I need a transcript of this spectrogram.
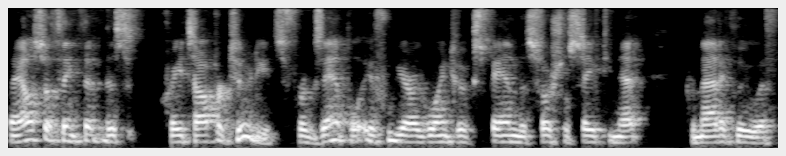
And I also think that this creates opportunities. For example, if we are going to expand the social safety net dramatically with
